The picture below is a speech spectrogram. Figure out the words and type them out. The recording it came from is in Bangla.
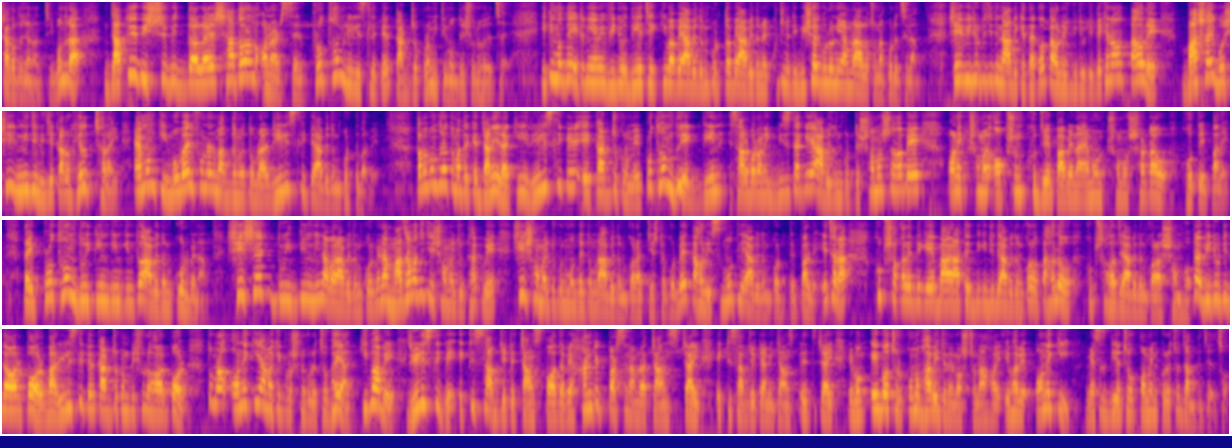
স্বাগত জানাচ্ছি। বন্ধুরা, জাতীয় বিশ্ববিদ্যালয়ের সাধারণ অনার্সের প্রথম রিলিজ স্লিপের কার্যক্রম ইতিমধ্যে শুরু হয়েছে। ইতিমধ্যে এটা নিয়ে আমি ভিডিও দিয়েছি, কীভাবে আবেদন করতে হবে, আবেদনের খুঁটিনাটি বিষয়গুলো নিয়ে আমরা আলোচনা করেছিলাম। সেই ভিডিওটি যদি না দেখে থাকো, তাহলে ভিডিওটি দেখে নাও। তাহলে বাসায় বসে নিজে নিজে কারও হেল্প ছাড়াই, এমনকি মোবাইল ফোনের মাধ্যমে তোমরা রিলিজ স্লিপে আবেদন করতে পারবে। তবে বন্ধুরা, তোমাদেরকে জানিয়ে রাখি, রিলিজ স্লিপের এই কার্যক্রমে প্রথম দু একদিন সার্ভার অনেক বিজি থাকে, আবেদন করতে সমস্যা হবে, অনেক সময় অপশন খুঁজে পাবে না, এমন সমস্যাটাও হতে পারে। তাই প্রথম দুই তিন দিন কিন্তু আবেদন করবে না। শেষের দুই তিন দিন আবার আবেদন করবে না। মাঝামাঝি যে সময়টুকু থাকবে, সেই সময়টুকুর মধ্যে তোমরা আবেদন করার চেষ্টা করবে, তাহলে স্মুথলি আবেদন করতে পারবে। এছাড়া খুব সকালের দিকে বা রাতের দিকে যদি আবেদন করো, তাহলেও খুব সহজে আবেদন করা সম্ভব। ভিডিওটি দেওয়ার পর বা রিলিজ স্লিপের কার্যক্রমটি শুরু হওয়ার পর, তোমরা অনেকেই আমাকে প্রশ্ন করেছ, ভাইয়া, কীভাবে রিলিজ স্লিপে একটি সাবজেক্টে চান্স পাওয়া যাবে? হান্ড্রেড পার্সেন্ট আমরা চান্স চাই একটি সাবজেক্টে আমি চান্স পেতে চাই এবং এই বছর কোনোভাবেই যেন নষ্ট না হয়। এভাবে অনেকেই মেসেজ দিয়েছ কমেন্ট করেছ, জানতে চেয়েছো।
